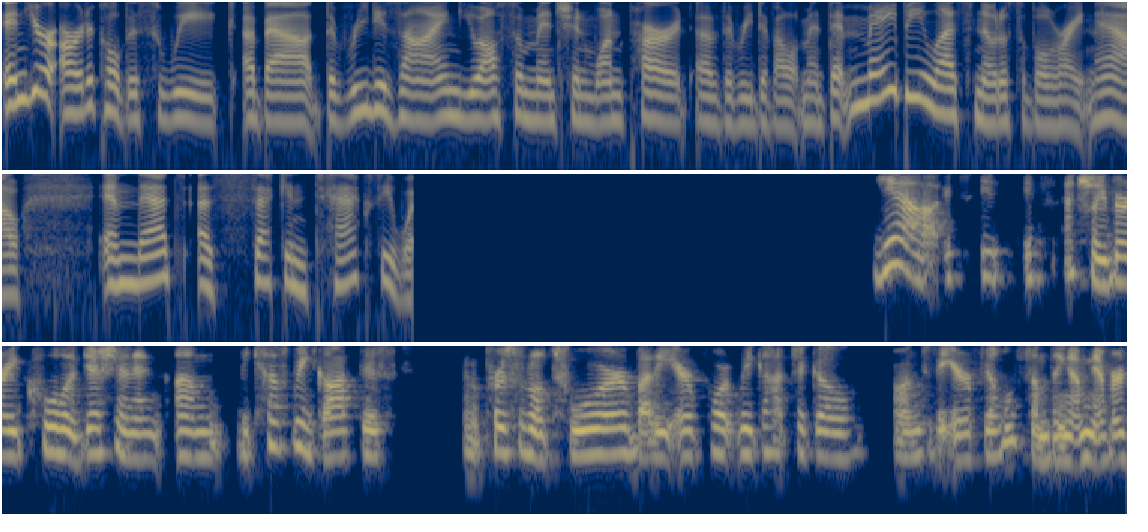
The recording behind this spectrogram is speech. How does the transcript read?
In your article this week about the redesign, you also mentioned one part of the redevelopment that may be less noticeable right now, and that's a second taxiway. Yeah, it's it, it's actually a very cool addition, and um, because we got this of personal tour by the airport, we got to go onto the airfield, something I've never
